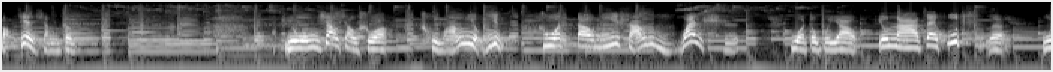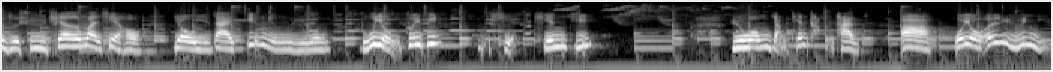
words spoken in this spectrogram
宝剑相赠。渔翁笑笑说：“楚王有印，捉到你赏五万石，我都不要，又哪在乎此？”伍子胥千恩万谢后，又一再叮咛渔翁：“如有追兵，勿泄天机。”渔翁仰天长叹：“啊，我有恩于你，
